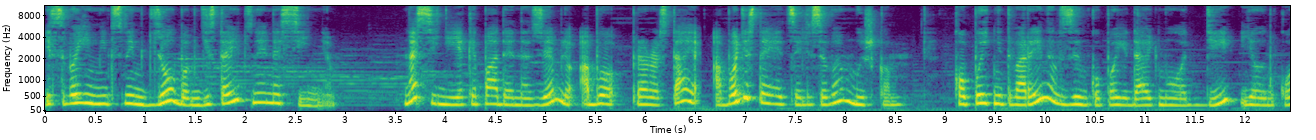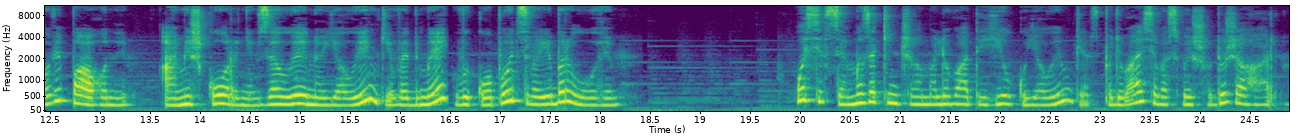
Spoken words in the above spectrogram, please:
і своїм міцним дзьобом дістають з неї насіння. Насіння, яке падає на землю або проростає, або дістається лісовим мишкам. Копитні тварини взимку поїдають молоді ялинкові пагони. а між коренів зеленої ялинки ведмедь викопують свої берлоги. Ось і все. Ми закінчили малювати гілку ялинки. Сподіваюся, вас вийшло дуже гарно.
